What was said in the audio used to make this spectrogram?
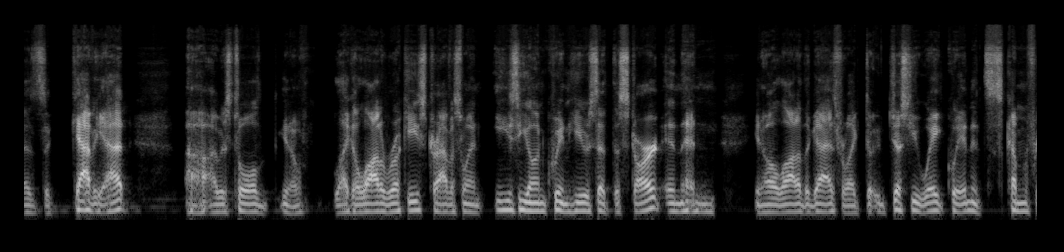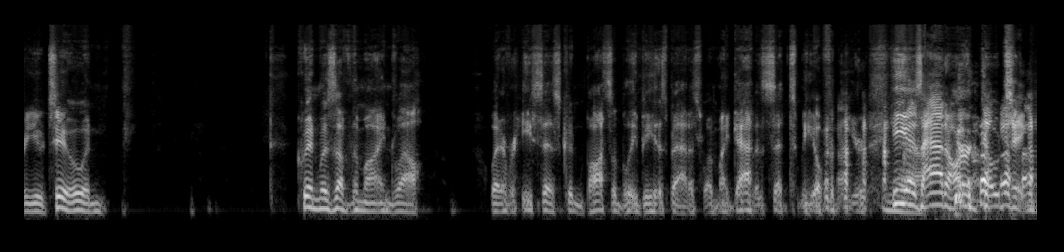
as a caveat, uh, I was told, you know, like a lot of rookies, Travis went easy on Quinn Hughes at the start, and then you know a lot of the guys were like, "Just you wait, Quinn, it's coming for you too." And Quinn was of the mind, well, whatever he says couldn't possibly be as bad as what my dad has said to me over the years. He has had hard coaching.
